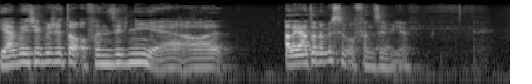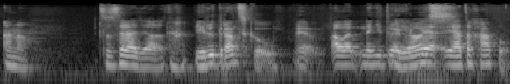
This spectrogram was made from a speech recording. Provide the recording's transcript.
Já bych řekl, že to ofenzivní je, ale ale já to nemyslím ofenzivně. ano. Co se dá dělat? Jedu transkou, ale není to jako jo, já, nic... já to chápu.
